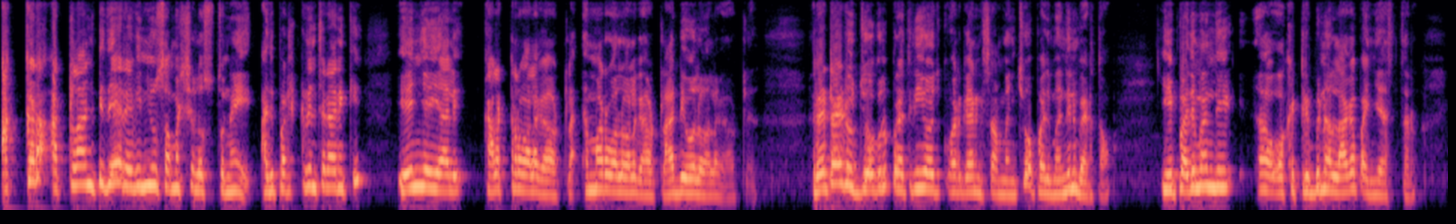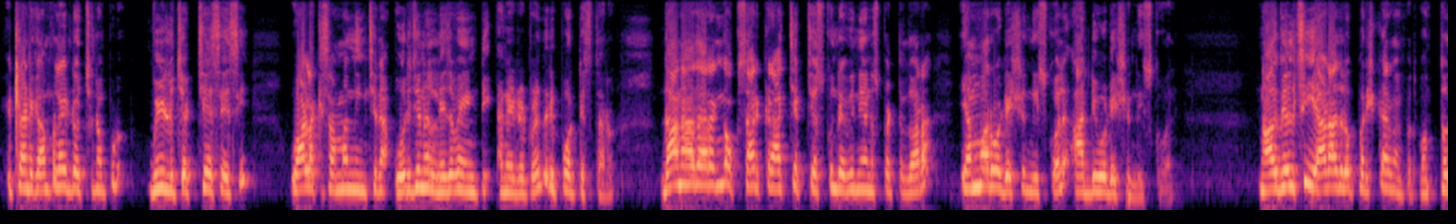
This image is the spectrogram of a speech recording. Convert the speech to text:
అక్కడ అట్లాంటిదే రెవెన్యూ సమస్యలు వస్తున్నాయి. అది పరిష్కరించడానికి ఏం చేయాలి? కలెక్టర్ వల్ల కావట్లే ఎంఆర్ఓ వల్ల కావట్లే ఆర్డీఓల వల్ల కావట్లేదు. రిటైర్డ్ ఉద్యోగులు ప్రతి నియోజకవర్గానికి సంబంధించి ఒక పది మందిని పెడతాం. ఈ పది మంది ఒక ట్రిబ్యునల్ లాగా పనిచేస్తారు. ఇట్లాంటి కంప్లైంట్ వచ్చినప్పుడు వీళ్ళు చెక్ చేసేసి వాళ్ళకి సంబంధించిన ఒరిజినల్ నిజమేంటి అనేటటువంటి రిపోర్ట్ ఇస్తారు. దాని ఆధారంగా ఒకసారి క్రాస్ చెక్ చేసుకుని రెవెన్యూ ఇన్స్పెక్టర్ ద్వారా ఎంఆర్ఓ డెసిషన్ తీసుకోవాలి ఆర్డీఓ డెసిషన్ తీసుకోవాలి. నాకు తెలిసి ఏడాదిలో పరిష్కారం అయిపోతుంది. మొత్తం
